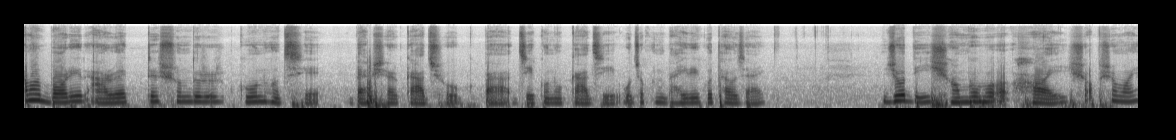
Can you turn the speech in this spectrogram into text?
আমার বরের আরও একটা সুন্দর গুণ হচ্ছে ব্যবসার কাজ হোক বা যে কোনো কাজে ও যখন বাইরে কোথাও যায়, যদি সম্ভব হয় সব সময়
